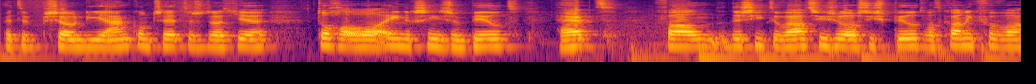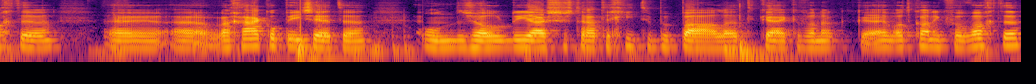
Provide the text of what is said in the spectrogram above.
met de persoon die je aankomt zetten. Zodat je toch al enigszins een beeld hebt van de situatie zoals die speelt. Wat kan ik verwachten? Uh, uh, waar ga ik op inzetten? Om zo de juiste strategie te bepalen. Te kijken van uh, wat kan ik verwachten.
